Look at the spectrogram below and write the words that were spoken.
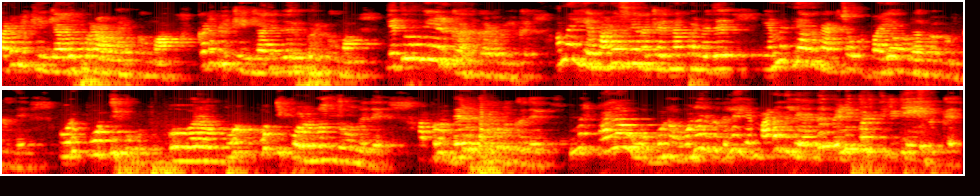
கடவுளுக்கு எங்கேயாவது பொறாமை இருக்குமா? கடவுளுக்கு எங்கேயாவது வெறுப்பு இருக்குமா? எதுவுமே இருக்காது கடவுளுக்கு. ஆனா என் மனசு எனக்கு என்ன பண்ணுது? என்னத்தையாவது நினைச்ச ஒரு பய உணர்வை கொடுக்குது. ஒரு போட்டி ஒரு போட்டி போடணும்னு தோணுது. அப்புறம் வெறுப்பு கொடுக்குது. இந்த மாதிரி பல உ- உண- உணர்வுகளை என் மனதுல இருந்து வெளிப்படுத்திக்கிட்டே இருக்கு.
